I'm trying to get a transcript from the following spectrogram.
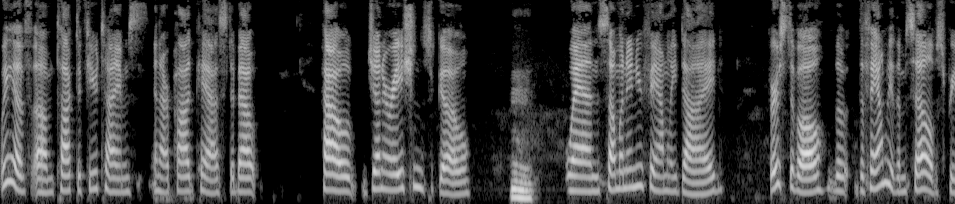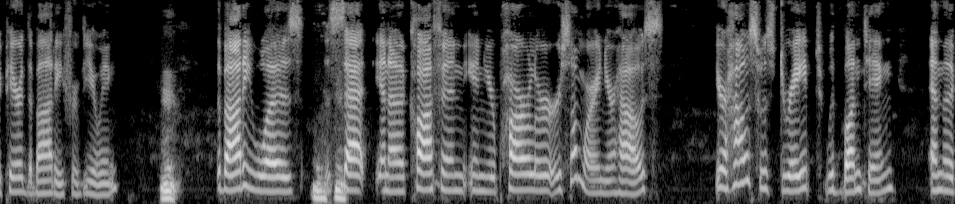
We have um, talked a few times in our podcast about how generations ago, Mm. when someone in your family died, first of all, the, the family themselves prepared the body for viewing. Mm. The body was Mhm. set in a coffin in your parlor or somewhere in your house. Your house was draped with bunting, and the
